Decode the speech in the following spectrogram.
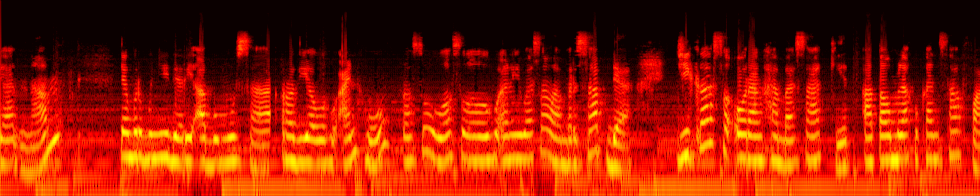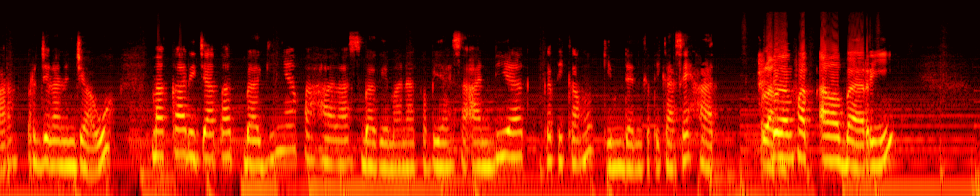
yang berbunyi dari Abu Musa radhiyallahu anhu Rasulullah shallallahu alaihi wasallam bersabda jika seorang hamba sakit atau melakukan safar perjalanan jauh maka dicatat baginya pahala sebagaimana kebiasaan dia ketika mukim dan ketika sehat. Ulang. dalam Fat al-Bari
